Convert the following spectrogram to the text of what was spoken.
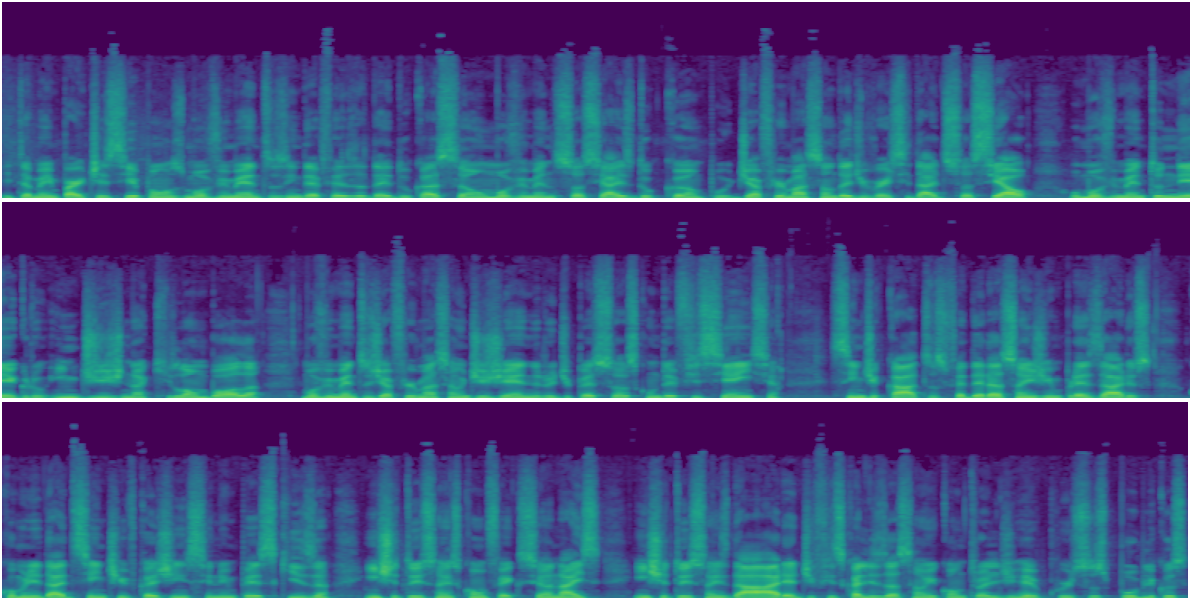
E também participam os movimentos em defesa da educação, movimentos sociais do campo, de afirmação da diversidade social, o movimento negro, indígena, quilombola, movimentos de afirmação de gênero de pessoas com deficiência, sindicatos, federações de empresários, comunidades científicas de ensino em pesquisa, instituições confeccionais, instituições da área de fiscalização e controle de recursos públicos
